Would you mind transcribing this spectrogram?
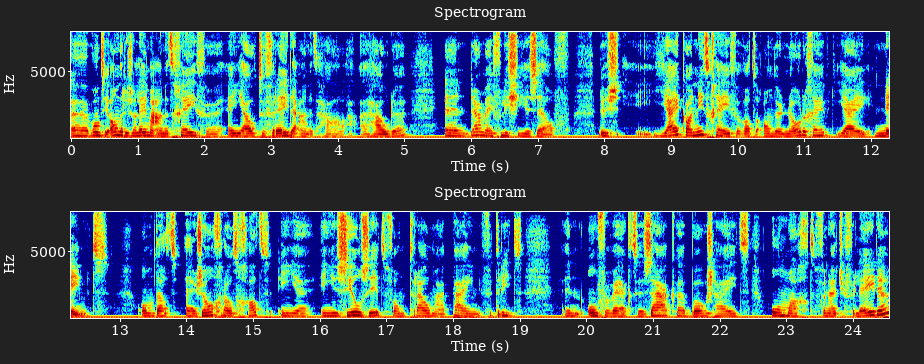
Uh, want die ander is alleen maar aan het geven en jou tevreden aan het houden. En daarmee verlies je jezelf. Dus jij kan niet geven wat de ander nodig heeft, jij neemt. Omdat er zo'n groot gat in je, in je ziel zit van trauma, pijn, verdriet en onverwerkte zaken, boosheid, onmacht vanuit je verleden.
